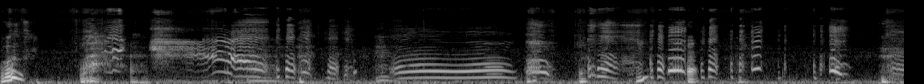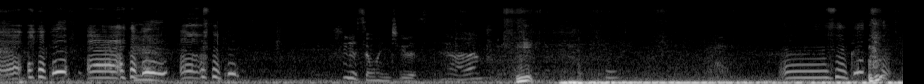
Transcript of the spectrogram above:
She doesn't want you to stop. Hmm? Hmm?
